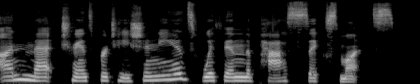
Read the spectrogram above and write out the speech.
unmet transportation needs within the past six months.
